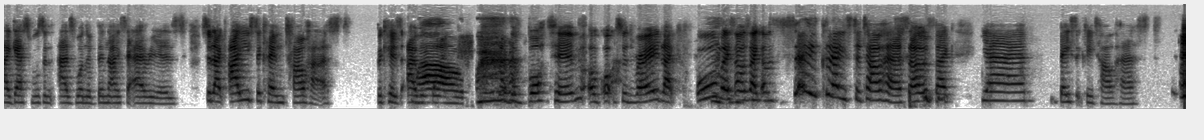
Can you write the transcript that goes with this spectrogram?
I guess wasn't as one of the nicer areas. So like I used to claim Tilehurst because I was wow. like at the bottom of Oxford Road, like almost. I was like, I'm so close to Tilehurst. So I was like, yeah, basically Tilehurst.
